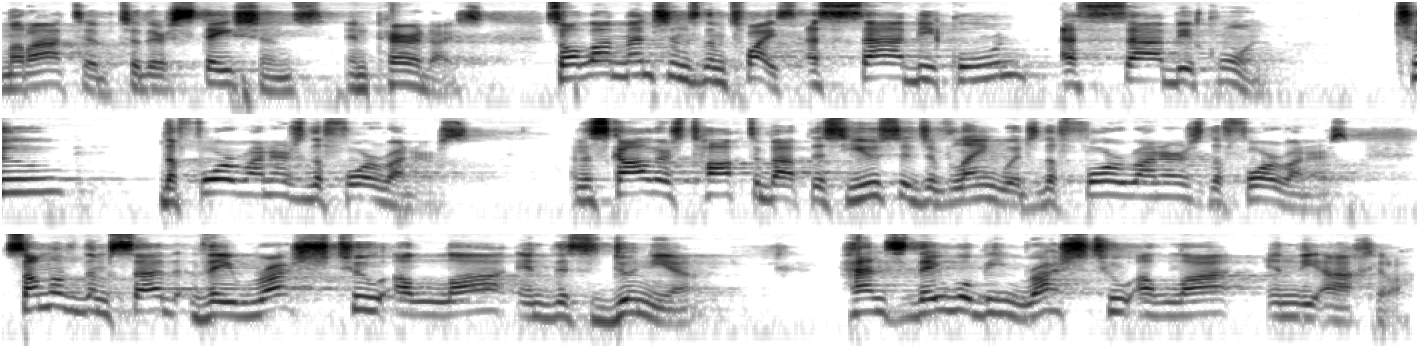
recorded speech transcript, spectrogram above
maratib, to their stations in paradise. So Allah mentions them twice. As-sabiqun, as-sabiqun. Two, the forerunners, the forerunners. And the scholars talked about this usage of language, the forerunners, the forerunners. Some of them said they rush to Allah in this dunya, hence they will be rushed to Allah in the akhirah.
